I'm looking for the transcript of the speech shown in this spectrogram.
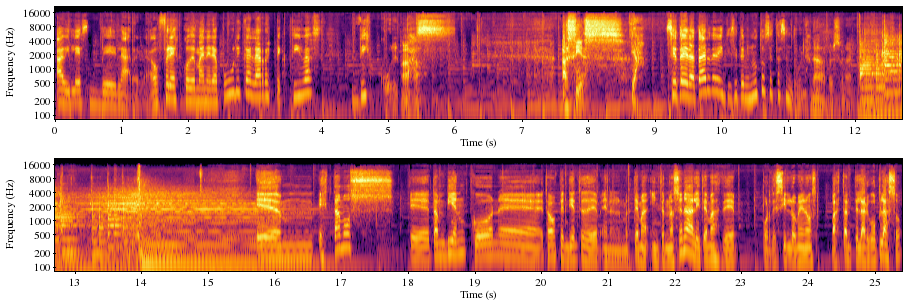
Avilés B. Larga. Ofrezco de manera pública las respectivas disculpas. Así es. Ya. 7 de la tarde, 27 minutos, estás en Duna. Nada personal. Em, estamos eh, también con. eh, estamos pendientes de, en el tema internacional y temas de, por decirlo menos, bastante largo plazo.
